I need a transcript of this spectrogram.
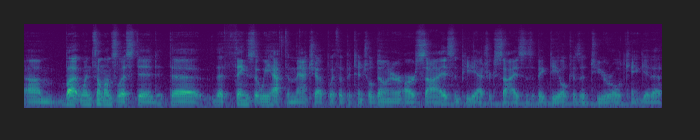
Um, but when someone's listed, the the things that we have to match up with a potential donor are size, and pediatric size is a big deal because a two year old can't get a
